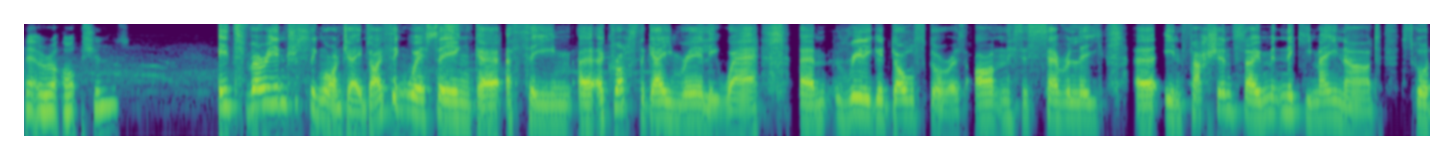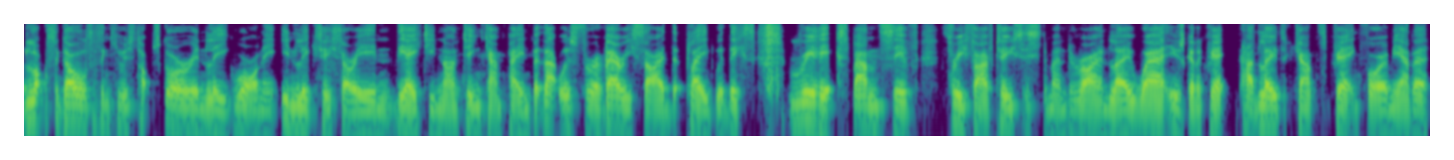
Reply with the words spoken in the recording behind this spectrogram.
better options? It's very interesting one, James. I think we're seeing uh, a theme uh, across the game, really, where um, really good goal scorers aren't necessarily uh, in fashion. So Nicky Maynard scored lots of goals. I think he was top scorer in League One, in League Two, sorry, in the 18-19 campaign. But that was for a very side that played with this really expansive 3-5-2 system under Ryan Lowe, where he was going to create, had loads of chance creating for him. He had a,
